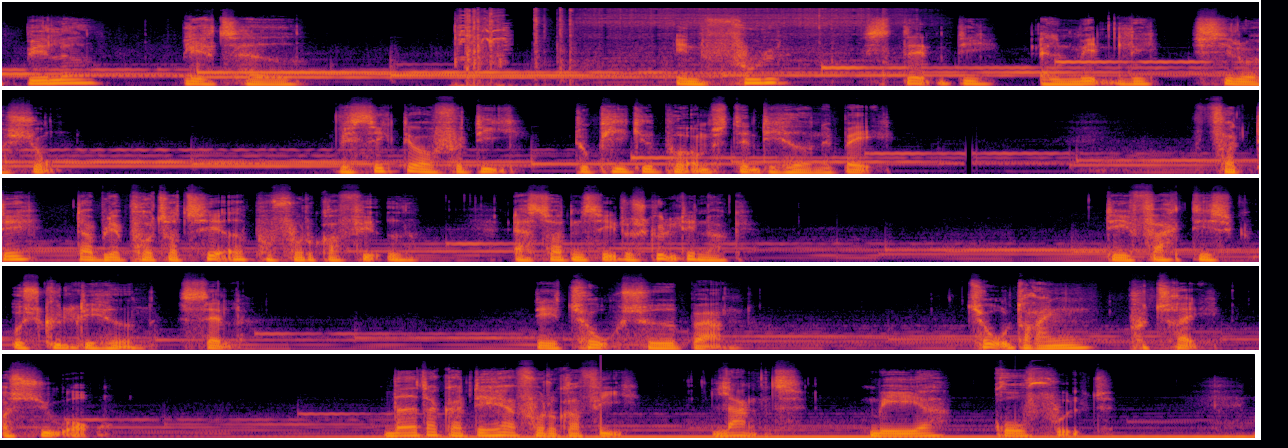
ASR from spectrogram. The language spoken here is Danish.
Et billede bliver taget. En fuldstændig almindelig situation. Hvis ikke det var fordi, du kiggede på omstændighederne bag. For det, der bliver portrætteret på fotografiet, er sådan set uskyldig nok. Det er faktisk uskyldigheden selv. Det er to søde børn. To drenge på 3 og 7 år. Hvad der gør det her fotografi langt mere grofuldt,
